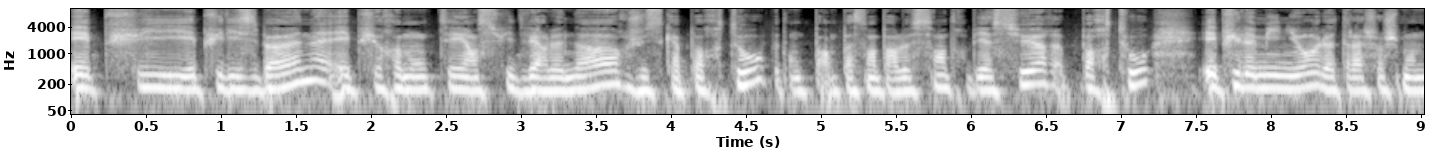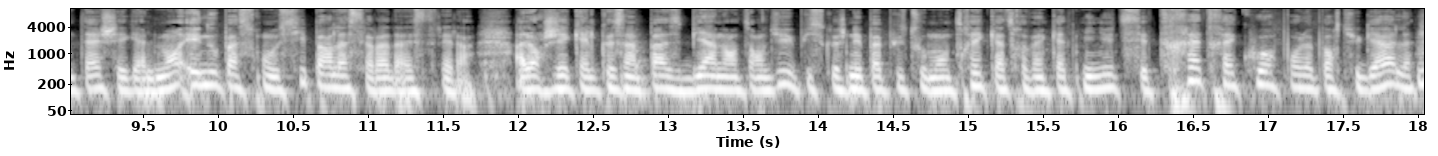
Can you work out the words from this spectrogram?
et puis et puis Lisbonne et puis remonter ensuite vers le nord jusqu'à Porto, donc en passant par le centre bien sûr, Porto et puis le Minho, le Trás-os-Montes également et nous passerons aussi par la Serra da Estrela. Alors j'ai quelques impasses bien entendu puisque je n'ai pas pu tout montrer. 84 minutes, c'est très très court pour le Portugal. Mm.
